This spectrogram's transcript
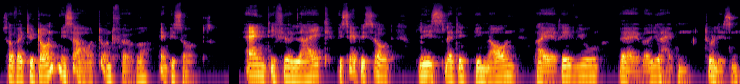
so that you don't miss out on further episodes. And if you like this episode, please let it be known by a review wherever you happen to listen.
